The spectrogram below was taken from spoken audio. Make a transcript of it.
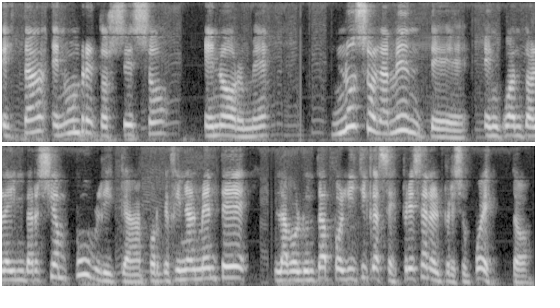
está en un retroceso enorme, no solamente en cuanto a la inversión pública, porque finalmente la voluntad política se expresa en el presupuesto.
